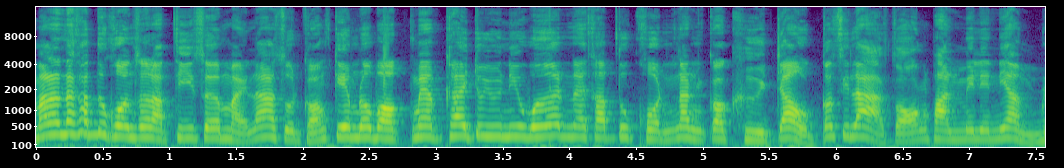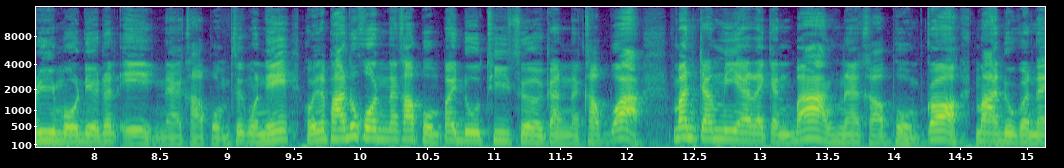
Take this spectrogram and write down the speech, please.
มาแล้วนะครับทุกคนสำหรับทีเซอร์ใหม่ล่าสุดของเกมโรบอกแมปไคจูยูนิเวิร์สนะครับทุกคนนั่นก็คือเจ้าก็ซิล่า2,000มิลเลเนียมรีโมเดลนั่นเองนะครับผมซึ่งวันนี้ผมจะพาทุกคนนะครับผมไปดูทีเซอร์กันนะครับว่ามันจะมีอะไรกันบ้างนะครับผมก็มาดูกันใน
